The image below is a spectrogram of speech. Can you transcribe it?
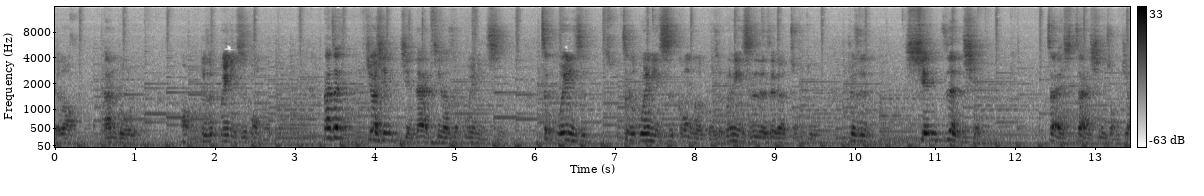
叫做丹多鲁，哦，就是威尼斯共和国。那这就要先简单的介绍这威尼斯，这个威尼斯，这个威尼斯共和国是威尼斯的这个总督，就是先认钱，再再信宗教，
